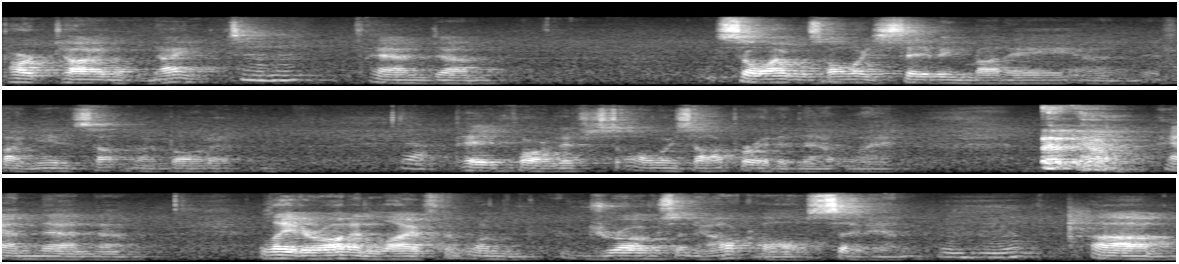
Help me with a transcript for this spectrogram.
part-time at night. Mm-hmm. And um, so I was always saving money, and if I needed something, I bought it Yeah. and paid for it. It just always operated that way. and then um, later on in life, that when drugs and alcohol set in, Mm-hmm. um,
